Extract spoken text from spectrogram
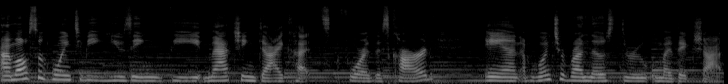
I'm also going to be using the matching die cuts for this card and I'm going to run those through my Big Shot.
